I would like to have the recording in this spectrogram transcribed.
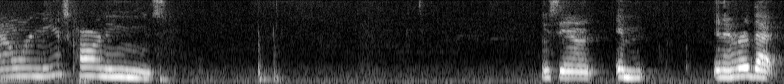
our NASCAR news. You see, uh, and, and I heard that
